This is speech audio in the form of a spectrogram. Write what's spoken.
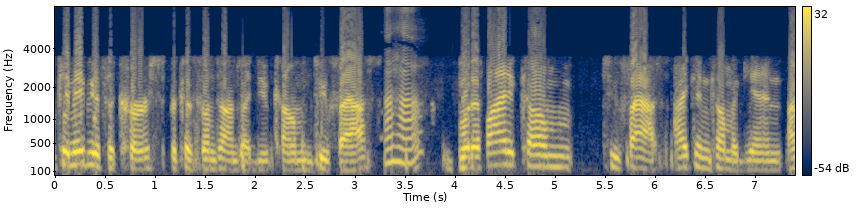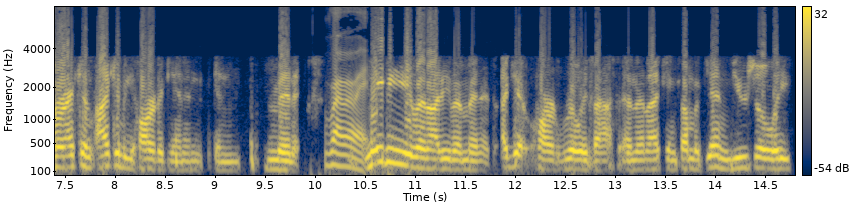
Okay, maybe it's a curse because sometimes I do come too fast. Uh huh. But if I come too fast, I can come again. I mean, I can, I can be hard again in in minutes. Right, right, right. Maybe even not even minutes. I get hard really fast, and then I can come again. Usually.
